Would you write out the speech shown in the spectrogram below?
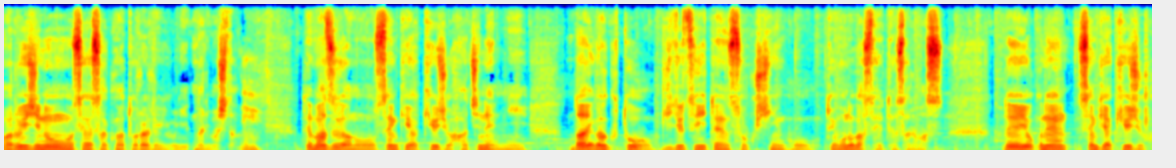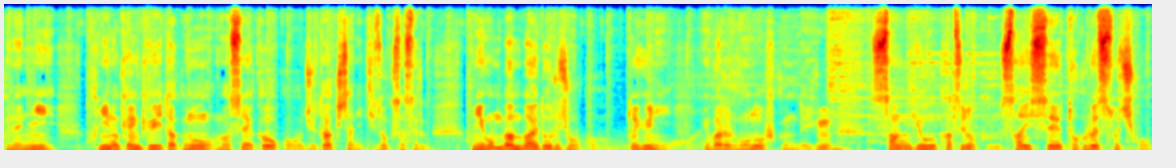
まあ、類似の政策が取られるようになりました。ええでまずあの1998年に大学等技術移転促進法というものが制定されます。で翌年1999年に国の研究委託のまあ成果をこう受託者に帰属させる日本版バイドール条項というふうに呼ばれるものを含んでいる産業活力再生特別措置法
